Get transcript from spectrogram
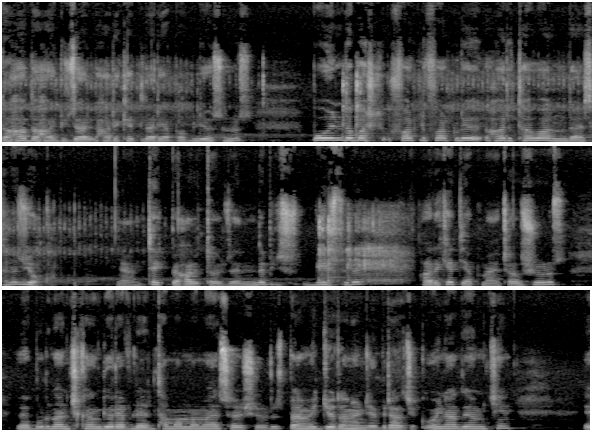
daha daha güzel hareketler yapabiliyorsunuz. Bu oyunda başka farklı farklı harita var mı derseniz yok. Yani tek bir harita üzerinde bir, bir sürü hareket yapmaya çalışıyoruz ve buradan çıkan görevleri tamamlamaya çalışıyoruz. Ben videodan önce birazcık oynadığım için e,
